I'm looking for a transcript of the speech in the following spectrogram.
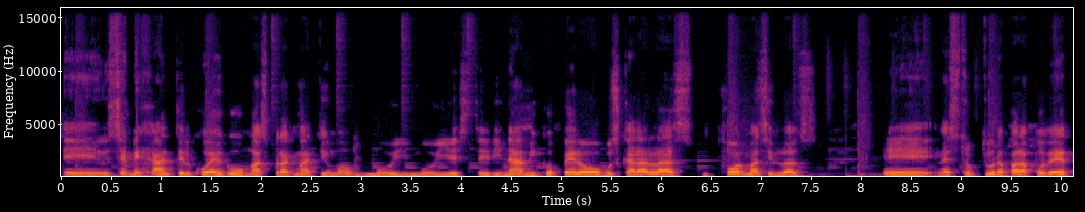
eh, semejante el juego, más pragmático, muy, muy este, dinámico, pero buscará las formas y las, eh, la estructura para poder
